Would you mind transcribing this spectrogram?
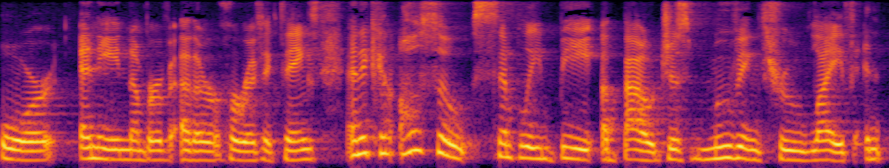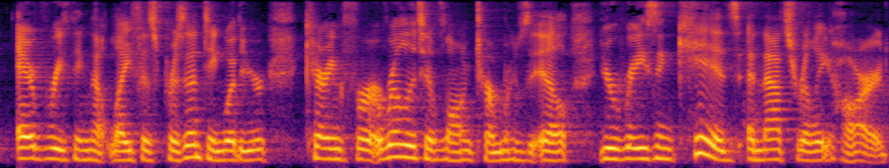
or any number of other horrific things. And it can also simply be about just moving through life and everything that life is presenting, whether you're caring for a relative long term who's ill, you're raising kids, and that's really hard.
